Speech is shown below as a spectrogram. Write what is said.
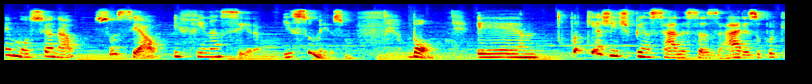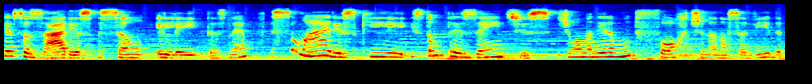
emocional, social e financeira. Isso mesmo. Bom, é, por que a gente pensar nessas áreas ou por que essas áreas são eleitas, né? São áreas que estão presentes de uma maneira muito forte na nossa vida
